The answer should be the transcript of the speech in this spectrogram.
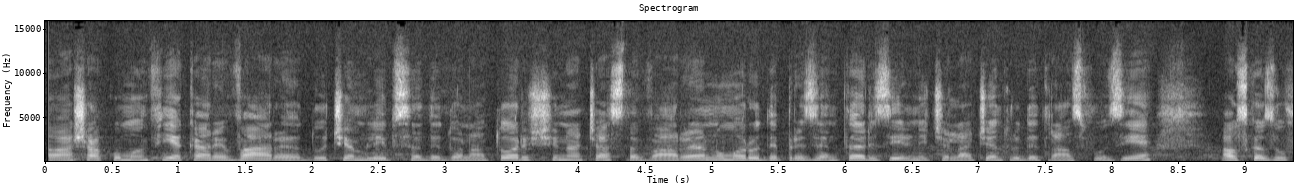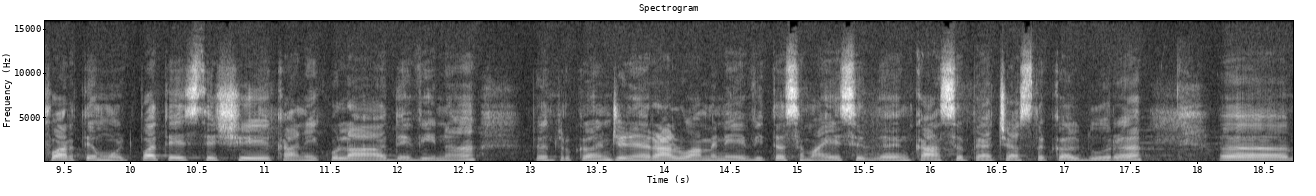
Așa cum în fiecare vară ducem lipsă de donatori și în această vară numărul de prezentări zilnice la centru de transfuzie au scăzut foarte mult. Poate este și canicula de vină, pentru că în general oamenii evită să mai iese de în casă pe această căldură. Uh,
